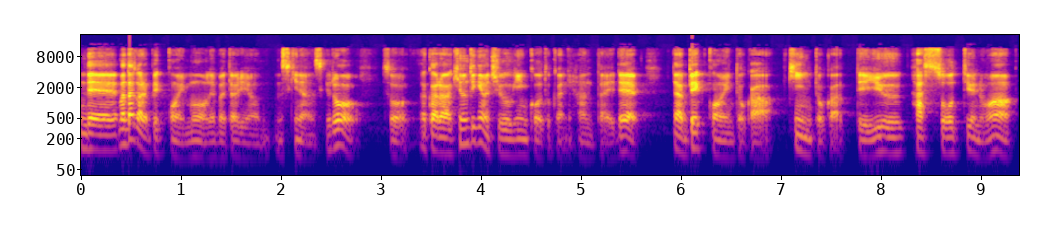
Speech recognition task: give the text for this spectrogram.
で、まあ、だからベッコインもレバタリアン好きなんですけどそうだから基本的には中央銀行とかに反対でだからベッコインとか金とかっていう発想っていうのは、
